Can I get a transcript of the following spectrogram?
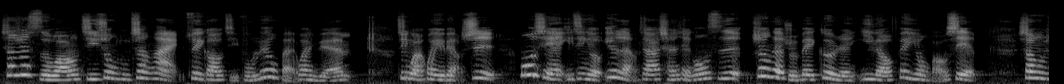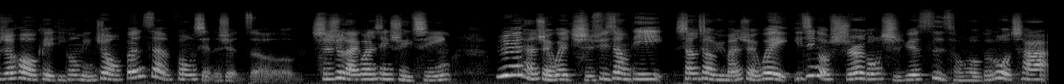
像是死亡及重度障碍，最高给付六百万元。金管会也表示，目前已经有一两家产险公司正在准备个人医疗费用保险，上路之后可以提供民众分散风险的选择。持续来关心水情，日月潭水位持续降低，相较于满水位已经有十二公尺约四层楼的落差。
